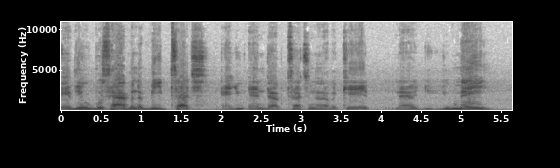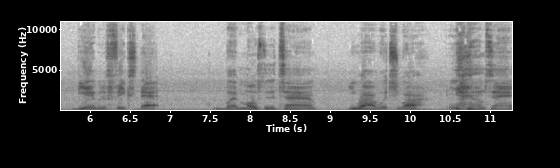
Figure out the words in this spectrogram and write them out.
if you was happen to be touched and you end up touching another kid, now you, you may be able to fix that, but most of the time you are what you are. You know what I'm saying?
